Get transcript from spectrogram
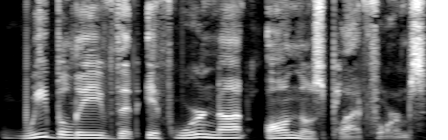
we believe that if we're not on those platforms,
